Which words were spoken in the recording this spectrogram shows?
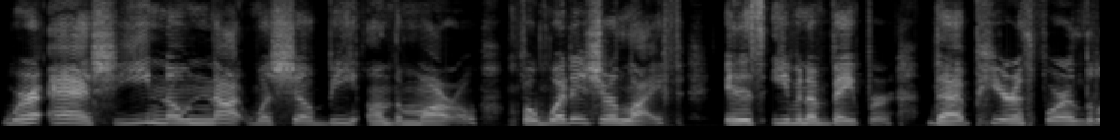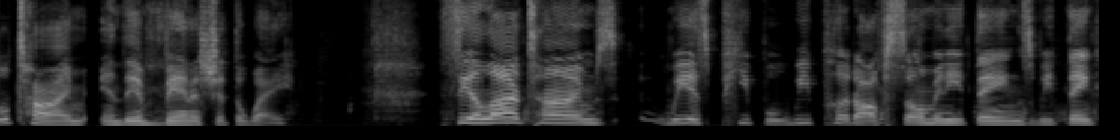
Whereas ye know not what shall be on the morrow, for what is your life? It is even a vapor that appeareth for a little time and then vanisheth away. See, a lot of times we as people we put off so many things. We think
